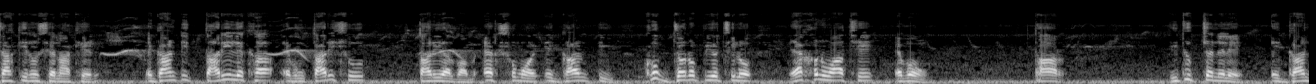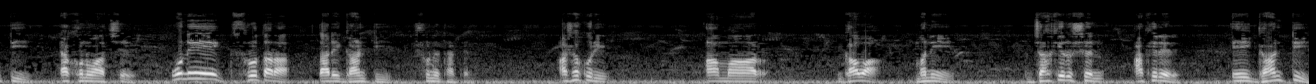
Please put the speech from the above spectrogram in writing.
জাকির হোসেন আখের। এই গানটি তারই লেখা এবং তারই সুর, তারই অ্যালবাম। এক সময় এই গানটি খুব জনপ্রিয় ছিল, এখনও আছে এবং তার ইউটিউব চ্যানেলে এই গানটি এখনও আছে। অনেক শ্রোতারা তার এই গানটি শুনে থাকেন। আশা করি আমার গাওয়া মানে জাকির হোসেন আখেরের এই গানটি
